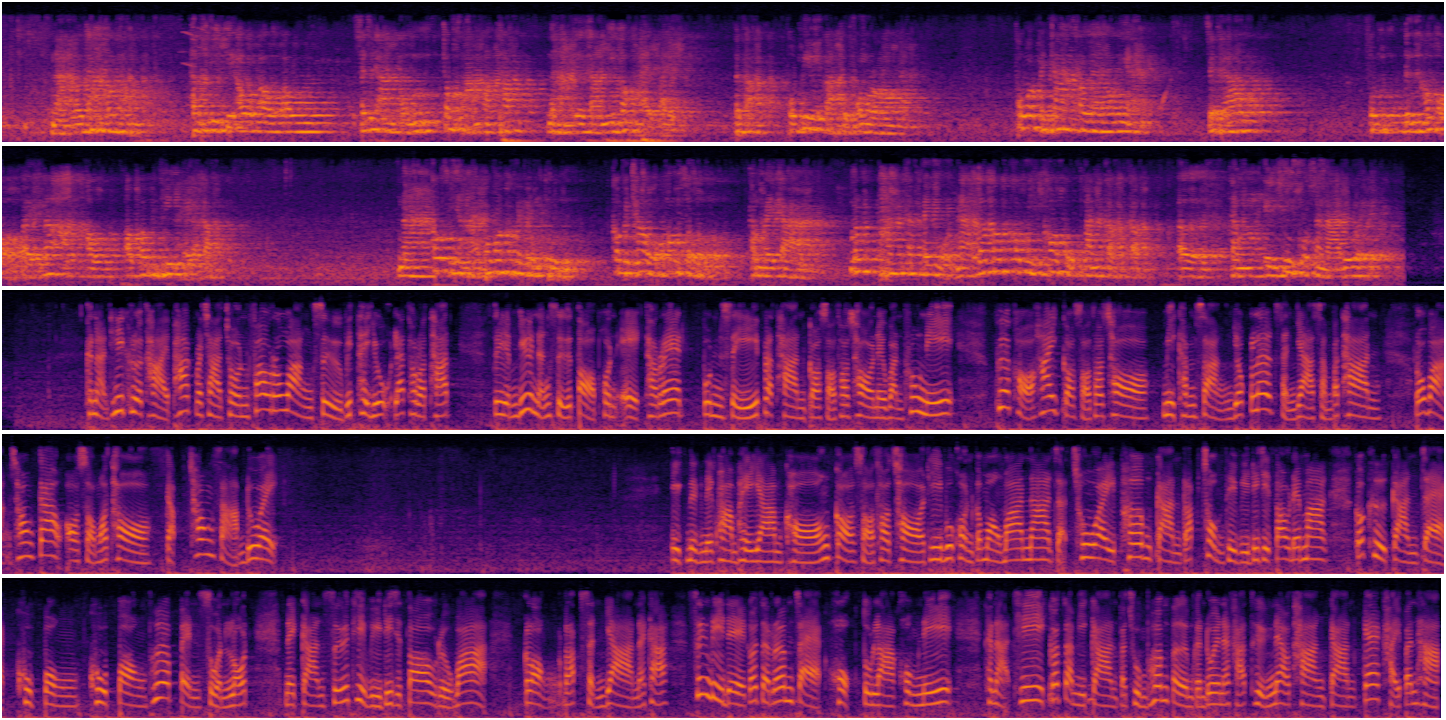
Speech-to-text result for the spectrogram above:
นะเราจ้างเขาทำทันทีที่เอาเอาเอาสัญญาณของช่องสามมาทับนะรายการนี้ก็หายไปนะครับผมมีโอกาสถูกฟ้องร้องนะเพราะว่าไปจ้างเขาแล้วเนี่ยเสร็จแล้วผมดึงเขาออกไปแล้วเอาเอาเอาเขาไปที่ไหนล่ะครับ นะเขาเสียหายเพราะว่าเขาไปลงทุนเขาไปเช่าห้องส่งทำรายการมันพันกันไปหมดนะแล้วเขาเขามีข้อผูกพันกับกับเอ่อทางเอเชียโฆษณาด้วยขณะที่เครือข่ายภาคประชาชนเฝ้าระวังสื่อวิทยุและโทรทัศน์ เตรียมยื่นหนังสือต่อพลเอกทเรศปุณศรีประธาน กสทช ในวันพรุ่งนี้ เพื่อขอให้กสทช มีคำสั่งยกเลิกสัญญาสัมปทาน ระหว่างช่อง 9 อสมท กับช่อง 3 ด้วย อีกหนึ่งในความพยายามของกสทช ที่ผู้คนก็มองว่าน่าจะช่วยเพิ่มการรับชมทีวีดิจิตอลได้มาก ก็คือการแจกคูปองคูปองเพื่อเป็นส่วนลดในการซื้อทีวีดิจิตอลหรือว่ากล่องรับสัญญาณนะคะ ซึ่งดีเดย์ก็จะเริ่มแจก 6 ตุลาคมนี้ ขณะที่ก็จะมีการประชุมเพิ่มเติมกันด้วยนะคะ ถึงแนวทางการแก้ไขปัญหา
